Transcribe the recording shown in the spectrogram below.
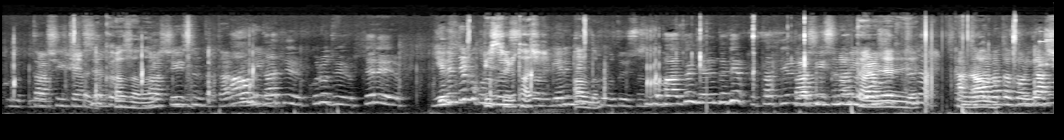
Kurutma. Taşıyacağız. Kazalım. Taşıysın da Abi tabii. taşıyoruz, kurutuyoruz, seriyoruz. Yerinde mi kuruduysun? sürü taş? Yerinde aldım. Şimdi bazen yerinde değil, taşıyoruz. Taşıyorsun onu, kırar- Taneleri de- kırar. tane aldım. Arada zor yaş Şimdi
